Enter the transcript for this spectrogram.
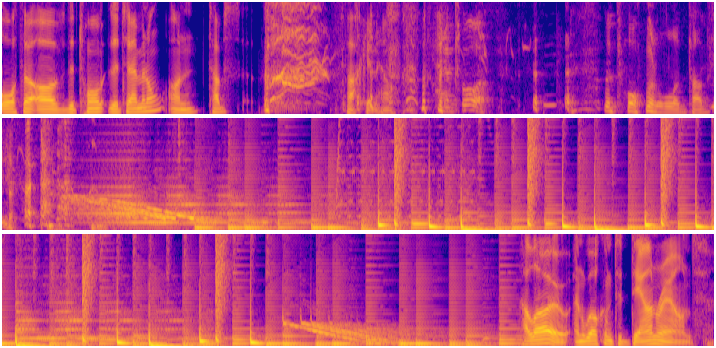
author of the Tor- the Terminal on Tubs. Fucking hell! And of course, the terminal and Tubstack. Hello, and welcome to Down Round,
